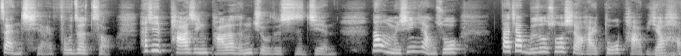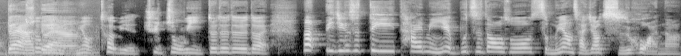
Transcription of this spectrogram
站起来扶着走。他其实爬行爬了很久的时间。那我们心想说，大家不是说小孩多爬比较好吗？对啊，所以我们也没有特别去注意。对对对对对，那毕竟是第一胎，你也不知道说怎么样才叫迟缓啊。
